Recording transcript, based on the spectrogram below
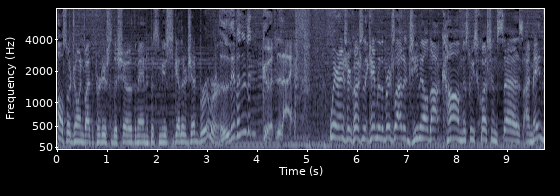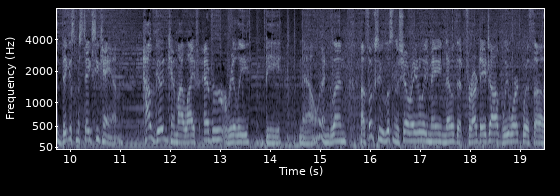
Also joined by the producer of the show, the man who puts the music together, Jed Brewer. Living the good life. We're answering a question that came to the bridge loud at gmail.com. This week's question says, I made the biggest mistakes you can. How good can my life ever really be now? And Glen, uh, folks who listen to the show regularly may know that for our day job, we work with uh,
